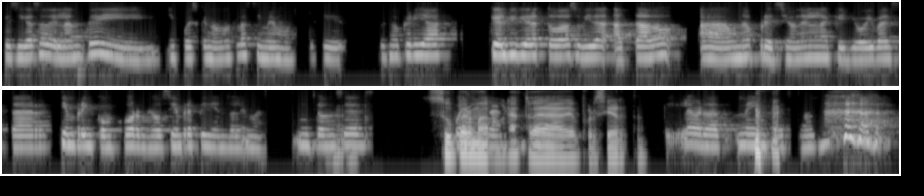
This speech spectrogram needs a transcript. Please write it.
que sigas adelante y, y, pues que no nos lastimemos, porque pues no quería que él viviera toda su vida atado a una presión en la que yo iba a estar siempre inconforme o siempre pidiéndole más. Entonces... Súper pues, madura tu edad, eh, por cierto. Sí, la verdad me impresiona.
